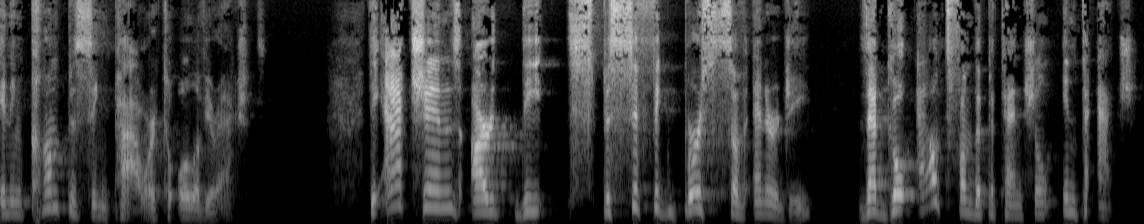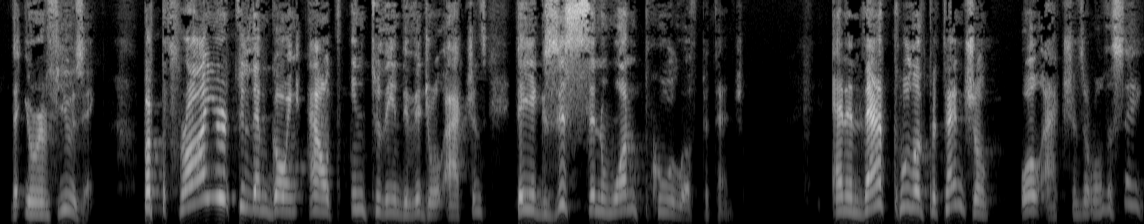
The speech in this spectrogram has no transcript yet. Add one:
an encompassing power to all of your actions. The actions are the specific bursts of energy that go out from the potential into action that you're infusing. But prior to them going out into the individual actions, they exist in one pool of potential. And in that pool of potential, all actions are all the same.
